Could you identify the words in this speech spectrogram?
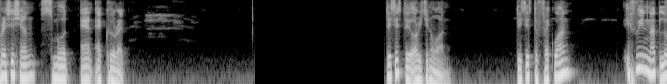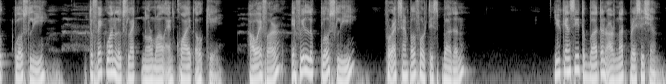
precision, smooth, and accurate. This is the original one. This is the fake one. If we not look closely, the fake one looks like normal and quite okay. However, if we look closely, for example for this button, you can see the button are not precision.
